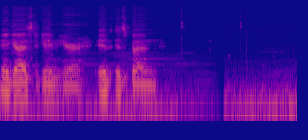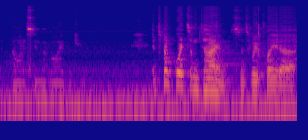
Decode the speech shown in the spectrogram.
Hey guys, the game here. It has been... I want to see my volume control. It's been quite some time since we played a uh,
